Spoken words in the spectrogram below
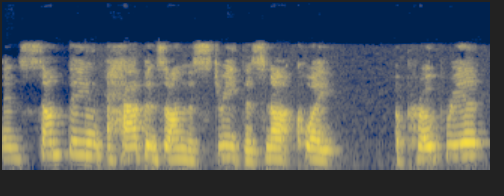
and something happens on the street that's not quite appropriate,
